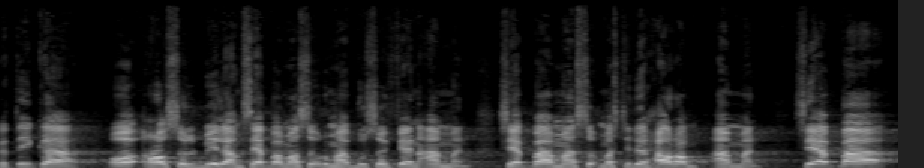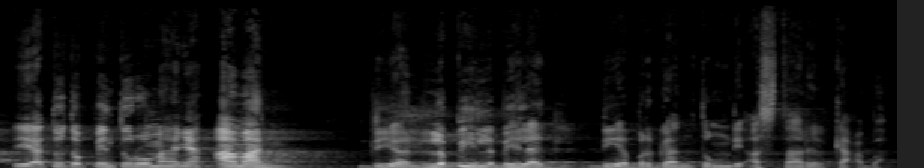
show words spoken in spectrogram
Ketika oh, Rasul bilang siapa masuk rumah Abu Sufyan aman, siapa masuk Masjidil Haram aman, siapa ya tutup pintu rumahnya aman. Dia lebih-lebih lagi dia bergantung di astaril Ka'bah.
